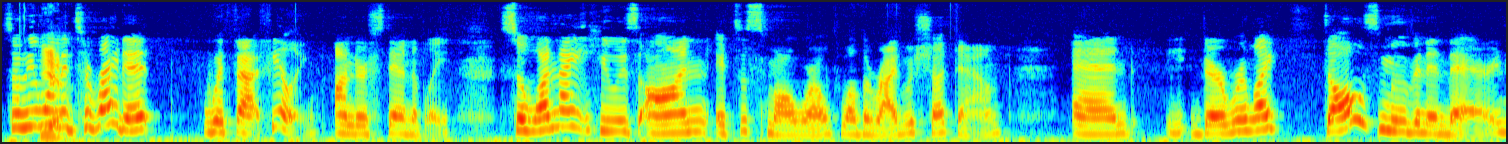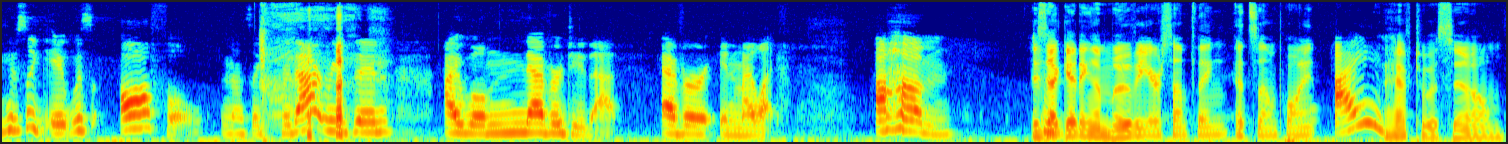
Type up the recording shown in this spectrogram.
So he wanted to write it with that feeling, understandably. So one night he was on It's a Small World while the ride was shut down, and he, there were like dolls moving in there, and he was like, it was awful. And I was like, for that reason, I will never do that ever in my life. Um, Is that getting a movie or something at some point? I I have to assume.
